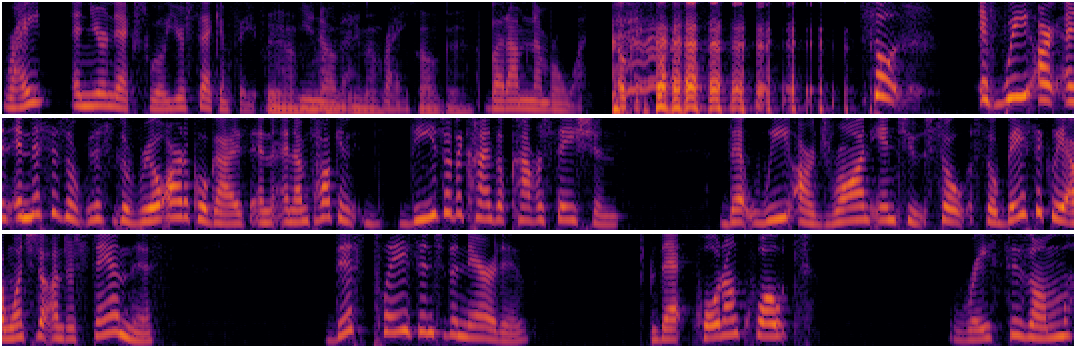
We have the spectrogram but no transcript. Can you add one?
right? And you're next, Will. You're second favorite. Yeah. you know I- that, You know, right? It's all good. but I'm number one. Okay. So if we are and, and this is a this is a real article, guys, and, and I'm talking these are the kinds of conversations that we are drawn into. So so basically I want you to understand this. This plays into the narrative that quote unquote racism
